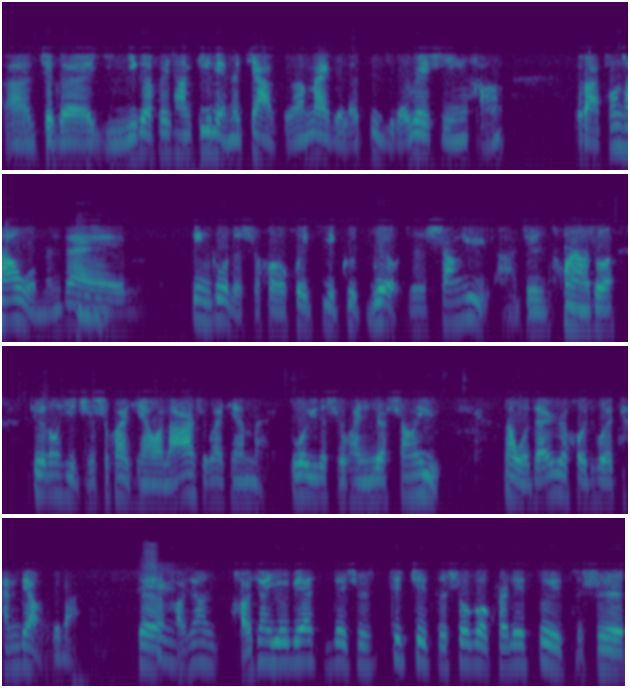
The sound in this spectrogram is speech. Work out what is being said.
啊，这个以一个非常低廉的价格卖给了自己的瑞士银行，对吧？通常我们在订购的时候会记 goodwill，就是商誉啊，就是通常说这个东西值十块钱，我拿二十块钱买，多余的十块钱叫商誉，那我在日后就会摊掉，对吧？这好像好像 UBS 这是这这次收购 Credit Suisse 是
